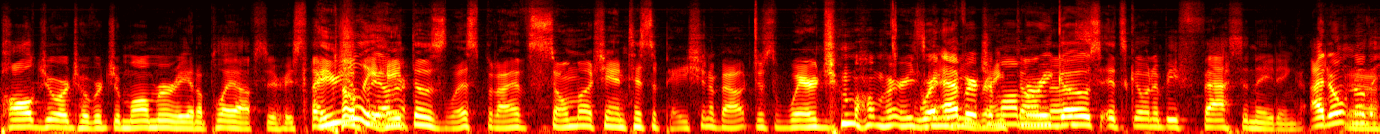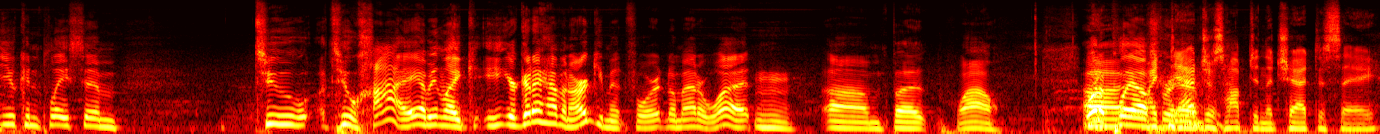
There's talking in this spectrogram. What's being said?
Paul George over Jamal Murray in a playoff series? I usually hate those lists, but I have so much anticipation about just where Jamal Murray's Wherever Jamal Murray goes, it's going to be fascinating. I don't know Yeah. that you can place him too too high. I mean, like you're going to have an argument for it no matter what. Mm-hmm. Um, but wow, What Uh, a playoff My for dad him. just hopped in the chat to say,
